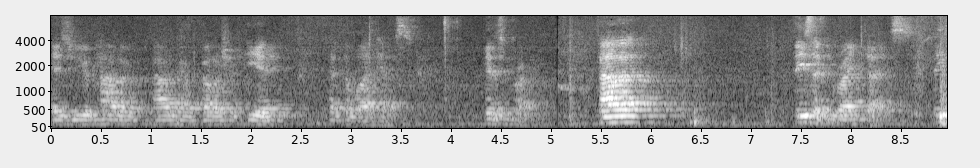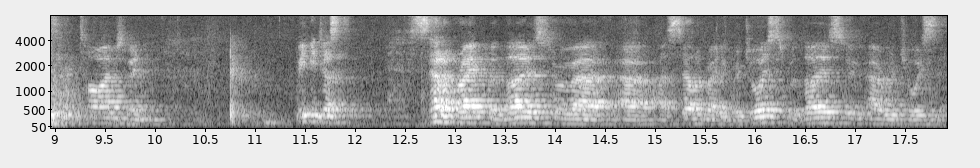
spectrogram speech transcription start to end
as you're part of, part of our fellowship here at the Lighthouse. Let us pray. Father, these are great days. These are times when we can just celebrate with those who are, are, are celebrating, rejoice with those who are rejoicing.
